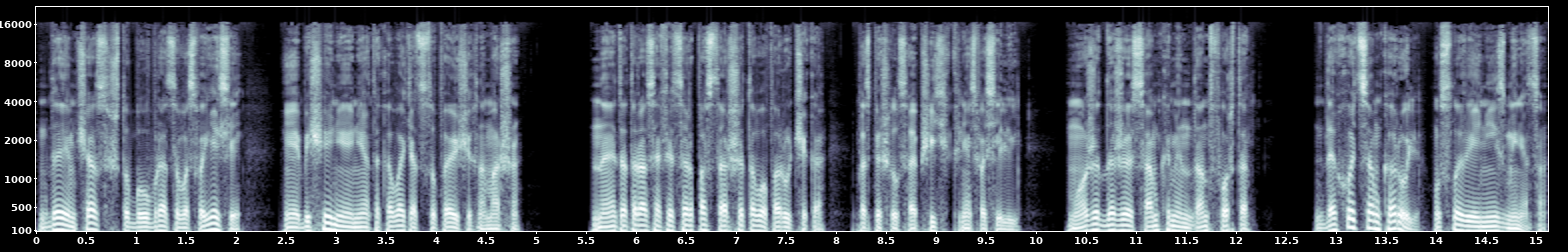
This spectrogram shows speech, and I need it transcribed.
дай им час, чтобы убраться во свояси, и обещание не атаковать отступающих на марше». «На этот раз офицер постарше того поручика», — поспешил сообщить князь Василий. «Может, даже сам комендант форта». «Да хоть сам король, условия не изменятся».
